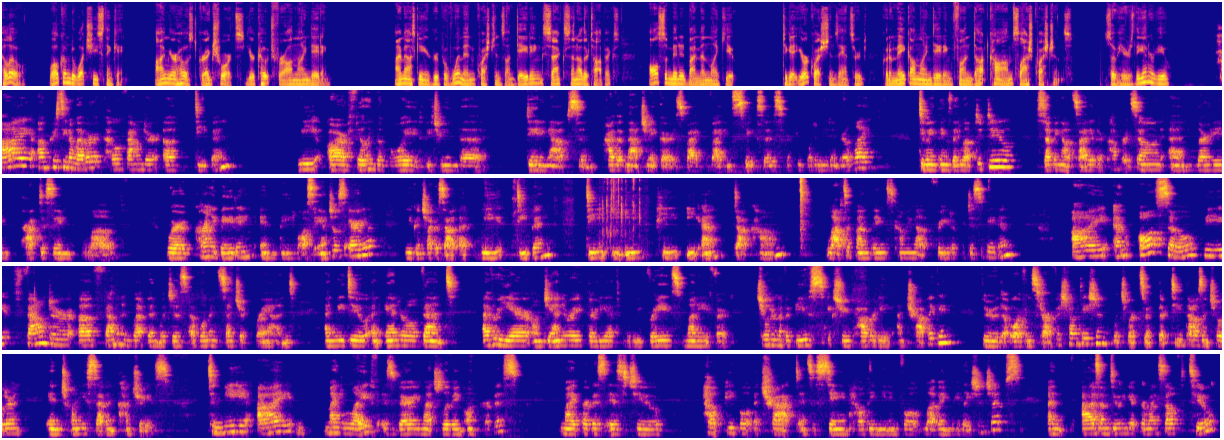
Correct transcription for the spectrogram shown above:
Hello, welcome to What She's Thinking. I'm your host, Greg Schwartz, your coach for online dating. I'm asking a group of women questions on dating, sex, and other topics, all submitted by men like you. To get your questions answered, go to makeonlinedatingfun.com slash questions. So here's the interview. Hi, I'm Christina Weber, co-founder of Deepen. We are filling the void between the dating apps and private matchmakers by providing spaces for people to meet in real life, doing things they love to do, stepping outside of their comfort zone, and learning, practicing love. We're currently dating in the Los Angeles area. You can check us out at We Deepen, D E E P E N dot com. Lots of fun things coming up for you to participate in. I am also the founder of Feminine Weapon, which is a woman centric brand. And we do an annual event every year on January 30th where we raise money for children of abuse, extreme poverty, and trafficking through the Orphan Starfish Foundation, which works with 13,000 children in 27 countries. To me, I my life is very much living on purpose my purpose is to help people attract and sustain healthy, meaningful, loving relationships. And as I'm doing it for myself too.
